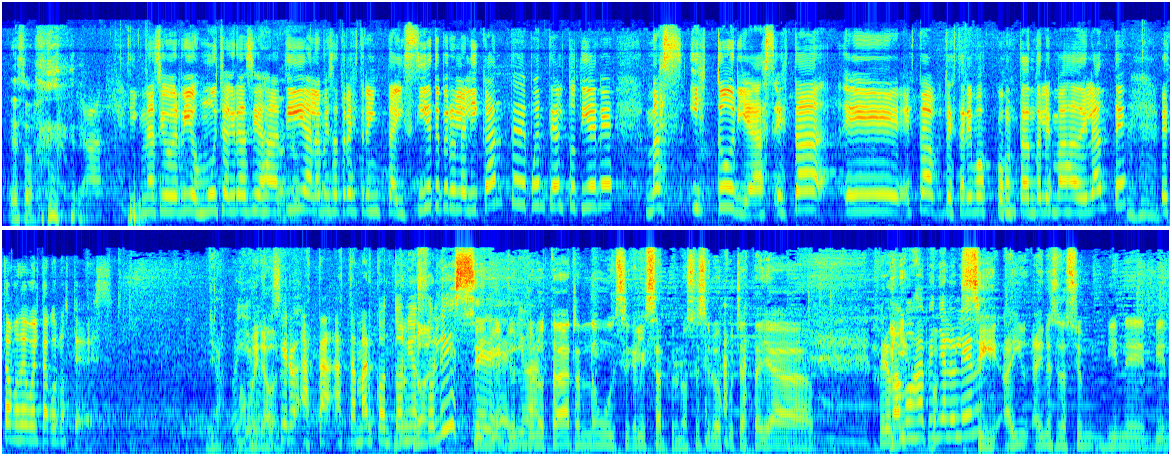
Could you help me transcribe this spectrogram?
Eso. Ya. Ignacio Berríos, muchas gracias a ti, a la mesa 337, pero el Alicante de Puente Alto tiene más historias. Está, eh, está, te estaremos contándoles más adelante. Estamos de vuelta con ustedes. Ya, Oye, vamos a ir me ahora. pusieron hasta, hasta Marco Antonio No, no, Solís. Sí, eh, yo, yo- yo iba. lo estaba tratando de musicalizar, pero no sé si lo escuchaste allá. Pero Oye, vamos a Peñalolén. Sí, hay, hay una situación bien, eh, bien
